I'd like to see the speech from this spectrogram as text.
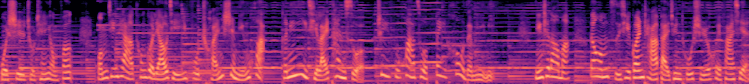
我是主持人永峰。我们今天啊，通过了解一幅传世名画，和您一起来探索这幅画作背后的秘密。您知道吗？当我们仔细观察百骏图时，会发现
